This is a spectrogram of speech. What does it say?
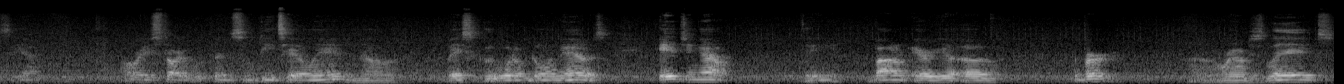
See, Started with putting some detail in, and uh, basically what I'm doing now is edging out the bottom area of the bird uh, around his legs.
